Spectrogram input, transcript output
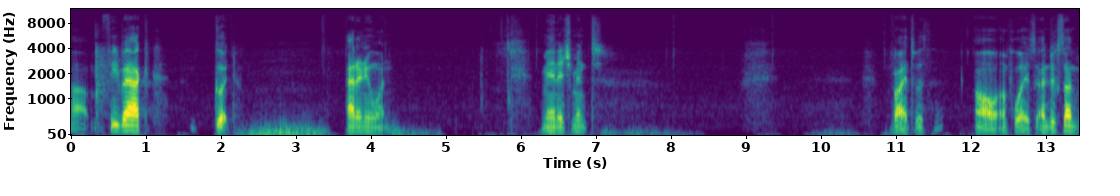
um, feedback. Good. Add a new one. Management provides with all employees. I'm just I'm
